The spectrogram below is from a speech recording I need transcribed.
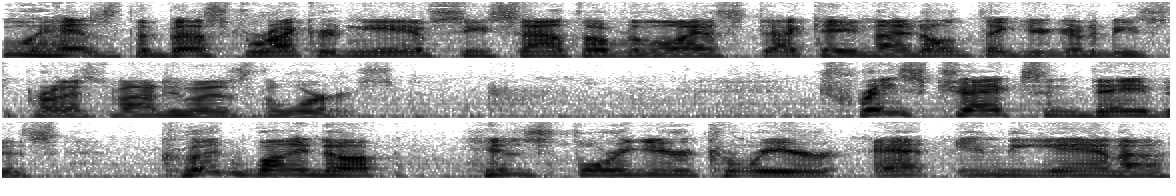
Who has the best record in the AFC South over the last decade? And I don't think you're going to be surprised about who has the worst. Trayce Jackson Davis could wind up his four year career at Indiana.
